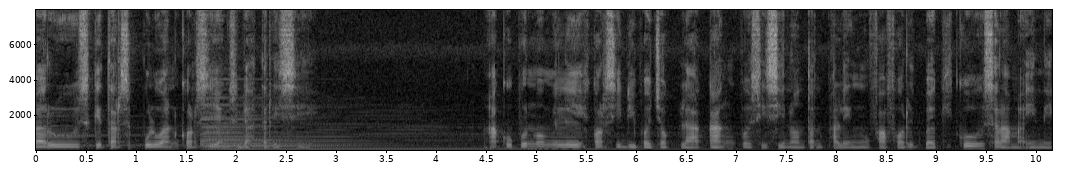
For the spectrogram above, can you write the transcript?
baru sekitar sepuluhan kursi yang sudah terisi. Aku pun memilih kursi di pojok belakang, posisi nonton paling favorit bagiku selama ini.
